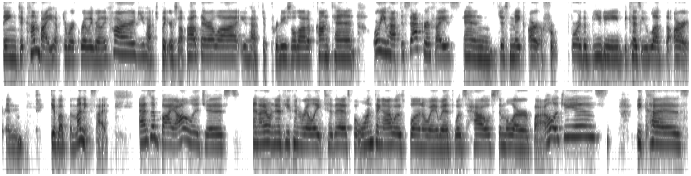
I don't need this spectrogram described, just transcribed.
thing to come by. You have to work really, really hard. You have to put yourself out there a lot. You have to produce a lot of content, or you have to sacrifice and just make art for, for the beauty because you love the art and give up the money side. As a biologist, and I don't know if you can relate to this, but one thing I was blown away with was how similar biology is because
